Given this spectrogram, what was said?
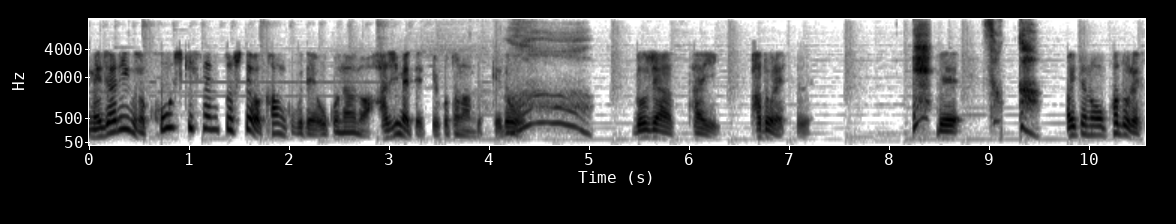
メジャーリーグの公式戦としては韓国で行うのは初めてっていうことなんですけどドジャース対パドレス。でそっか。相手のパドレス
